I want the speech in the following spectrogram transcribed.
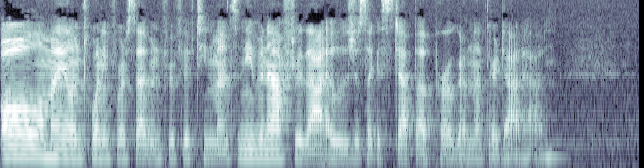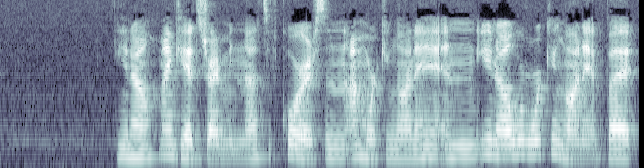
all on my own 24 7 for 15 months. And even after that, it was just like a step up program that their dad had. You know, my kids drive me nuts, of course, and I'm working on it, and, you know, we're working on it, but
